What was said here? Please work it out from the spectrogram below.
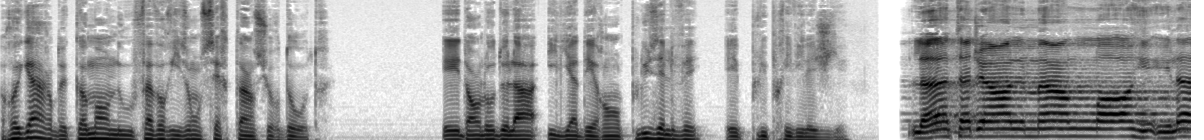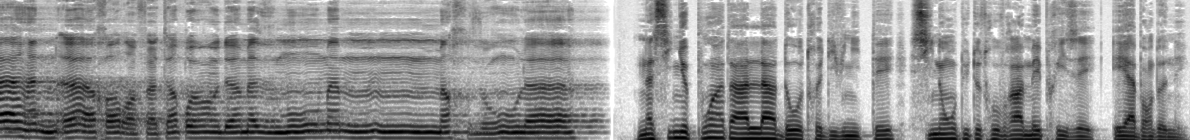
Regarde comment nous favorisons certains sur d'autres. Et dans l'au-delà, il y a des rangs plus élevés et plus privilégiés. N'assigne point à Allah d'autres divinités, sinon tu te trouveras méprisé et abandonné.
